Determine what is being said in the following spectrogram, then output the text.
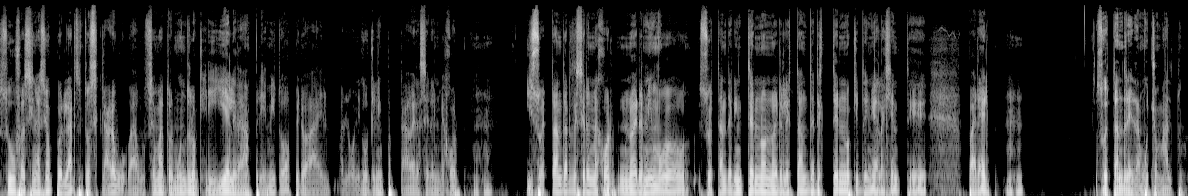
su fascinación por el arte. Entonces, claro, a Buscema todo el mundo lo quería, le daban premio y todo, pero a él lo único que le importaba era ser el mejor y su estándar de ser el mejor no era el mismo, su estándar interno no era el estándar externo que tenía la gente para él. Su estándar era mucho más alto.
